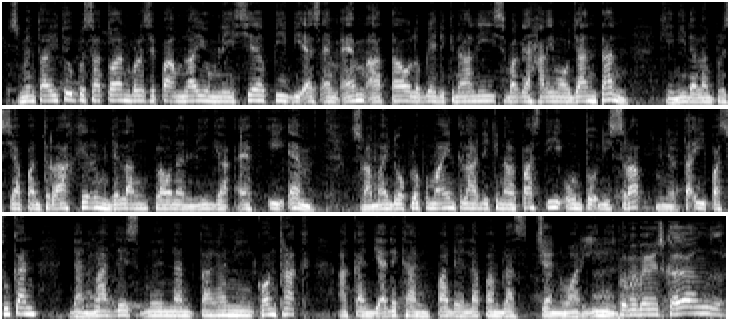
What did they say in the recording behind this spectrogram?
Sementara itu, Persatuan Bola Sepak Melayu Malaysia PBSMM atau lebih dikenali sebagai Harimau Jantan kini dalam persiapan terakhir menjelang perlawanan Liga FEM. Seramai 20 pemain telah dikenal pasti untuk diserap menyertai pasukan dan majlis menantangani kontrak akan diadakan pada 18 Januari ini. Pemain-pemain sekarang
